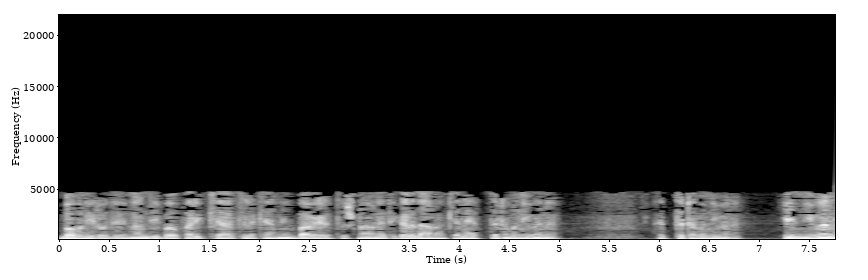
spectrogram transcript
භව නිරෝධය. නන්දි භව පරික්ඛ්‍යා කියලා කියන්නේ භවයේ තෘෂ්ණාව නැති කරලා දානවා කියන්නේ ඇත්තටම නිවන. ඇත්තටම නිවන. ඒ නිවන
